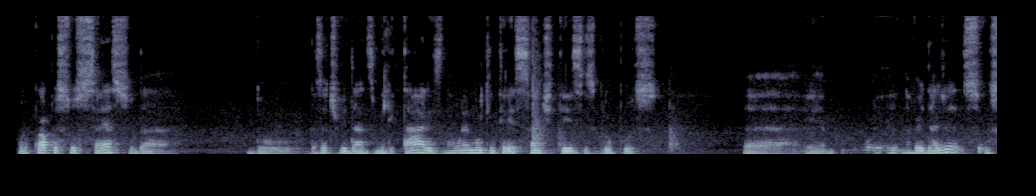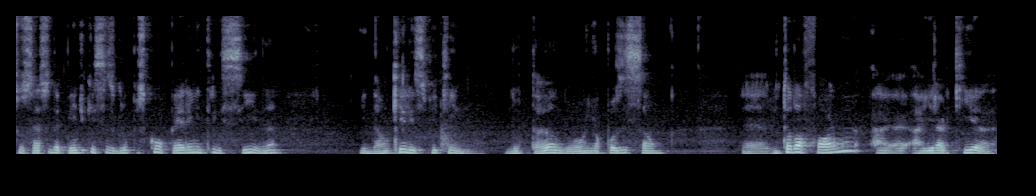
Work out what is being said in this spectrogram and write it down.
por próprio sucesso da, do, das atividades militares, não é muito interessante ter esses grupos. É, é, na verdade, o sucesso depende que esses grupos cooperem entre si, né? E não que eles fiquem lutando ou em oposição. É, de toda forma, a, a hierarquia,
